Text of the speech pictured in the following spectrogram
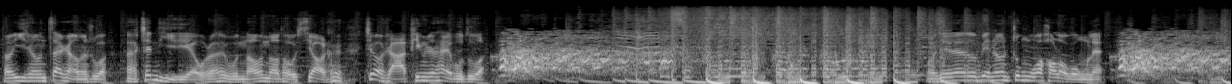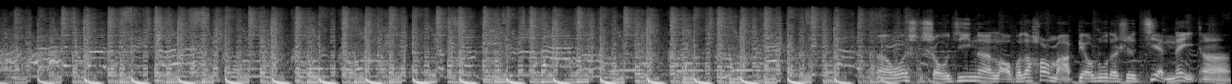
然后医生赞赏的说啊，真体贴。我说我挠挠头笑了，这有啥？平时他也不做。变成中国好老公了。嗯我手机呢，老婆的号码标注的是贱内啊。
